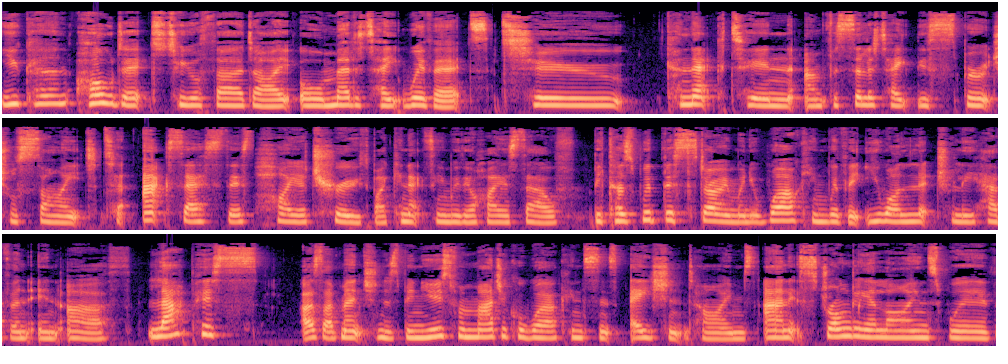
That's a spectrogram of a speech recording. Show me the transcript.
You can hold it to your third eye or meditate with it to connect in and facilitate this spiritual sight to access this higher truth by connecting with your higher self. Because with this stone, when you're working with it, you are literally heaven in earth. Lapis as I've mentioned, has been used for magical working since ancient times and it strongly aligns with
